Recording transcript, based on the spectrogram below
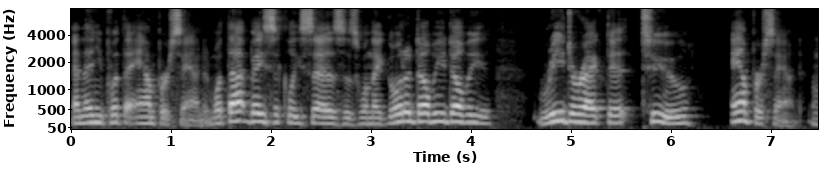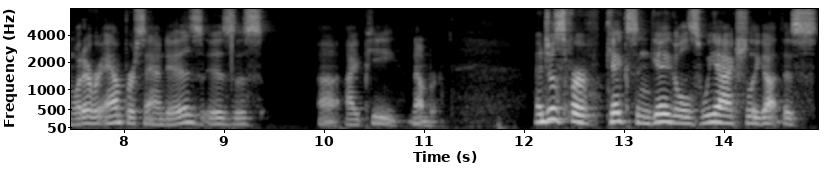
and then you put the ampersand. And what that basically says is when they go to www, redirect it to ampersand. And whatever ampersand is, is this uh, IP number. And just for kicks and giggles, we actually got this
